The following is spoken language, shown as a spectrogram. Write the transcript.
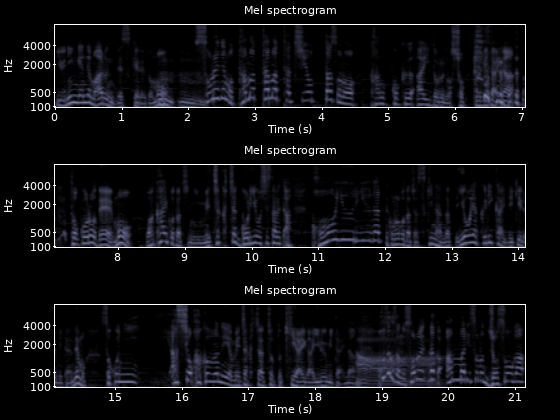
いう人間でもあるんですけれども、うんうん。それでもたまたま立ち寄ったその韓国アイドルのショップみたいな ところでもう若い子たちにめちゃくちゃご利用しされてあこういう理由があってこの子たちは好きなんだってようやく理解できるみたいな。でもそこに足を運ぶにはめちゃくちゃちょっと気合がいるみたいな。小坂さんのそれなんかあんまりその助走が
